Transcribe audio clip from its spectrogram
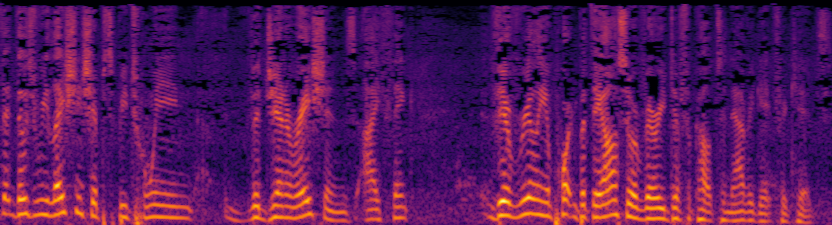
th- those relationships between the generations. I think they're really important, but they also are very difficult to navigate for kids.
